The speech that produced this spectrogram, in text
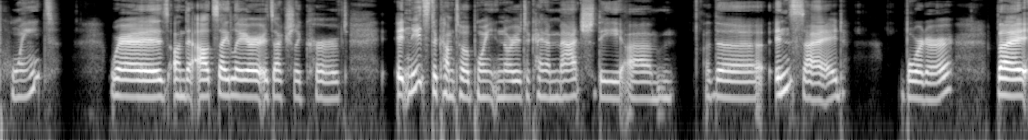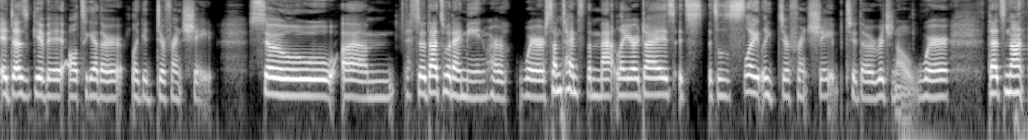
point? Whereas on the outside layer, it's actually curved. It needs to come to a point in order to kind of match the um, the inside border but it does give it altogether like a different shape. So um so that's what I mean where where sometimes the matte layer dies it's it's a slightly different shape to the original where that's not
